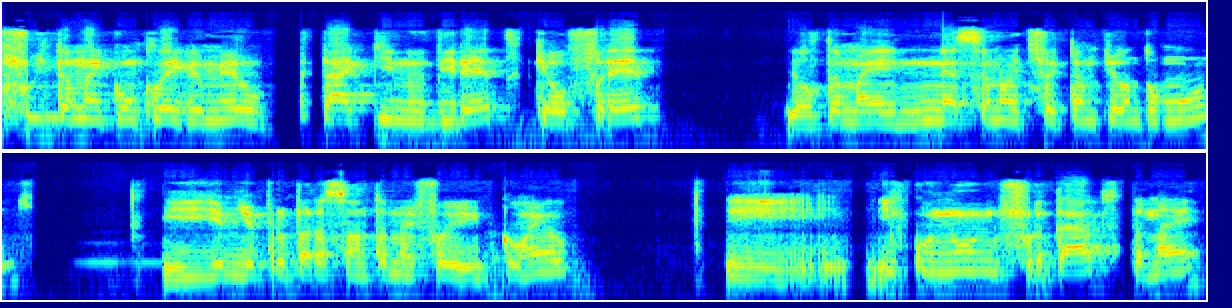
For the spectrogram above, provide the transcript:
Fui também com um colega meu que está aqui no direto, que é o Fred. Ele também nessa noite foi campeão do mundo e a minha preparação também foi com ele e, e com o Nuno Furtado também.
